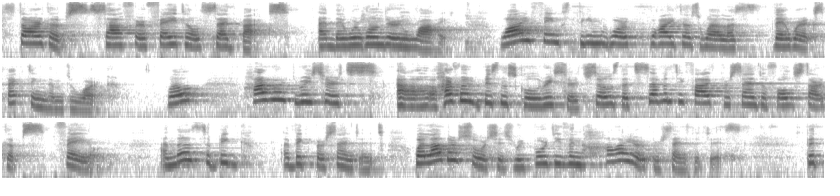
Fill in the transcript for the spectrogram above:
startups suffer fatal setbacks, and they were wondering why. Why things didn't work quite as well as they were expecting them to work? Well, Harvard Research uh, Harvard Business School research shows that 75% of all startups fail. And that's a big, a big percentage, while other sources report even higher percentages. But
